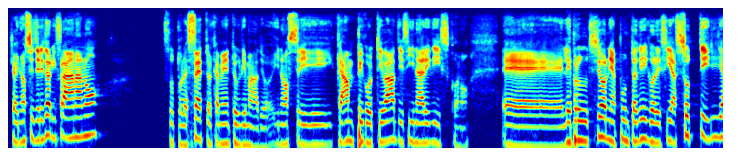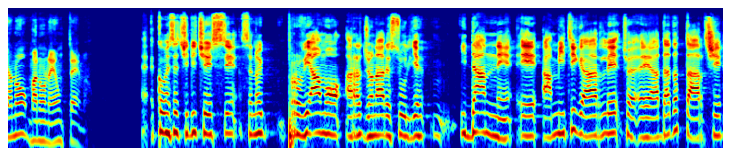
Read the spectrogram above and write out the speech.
Cioè i nostri territori franano sotto l'effetto del cambiamento climatico, i nostri campi coltivati si inaridiscono, eh, le produzioni appunto agricole si assottigliano, ma non è un tema. È come se ci dicessi, se noi proviamo a ragionare sugli danni e a mitigarli, cioè ad adattarci,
